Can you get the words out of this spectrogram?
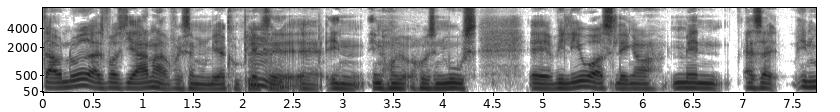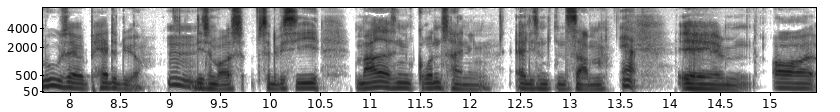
der er jo noget, altså vores hjerner er for eksempel mere komplekse Mm. øh, end, end ho- hos en mus. Øh, vi lever også længere, men altså, en mus er jo et pattedyr, Mm. ligesom os. Så det vil sige, meget af sådan grundtegningen er ligesom den samme. Ja. Øhm, og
